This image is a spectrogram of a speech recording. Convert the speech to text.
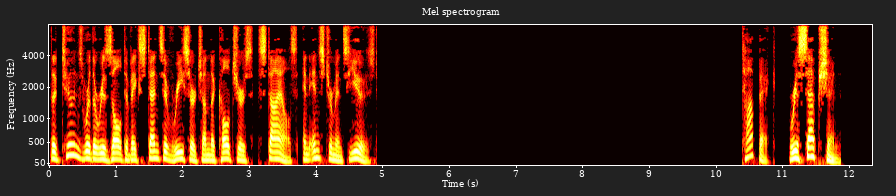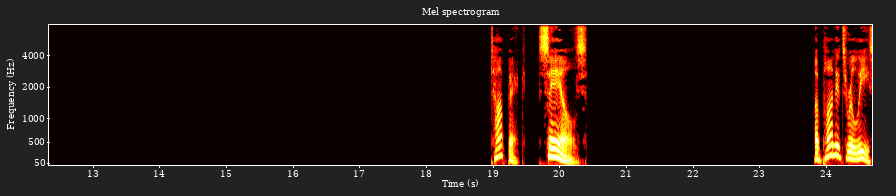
The tunes were the result of extensive research on the cultures, styles, and instruments used. Reception Sales Upon its release,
